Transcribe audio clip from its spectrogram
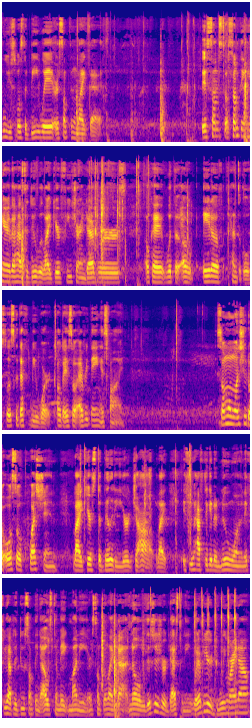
who you're supposed to be with or something like that. There's some something here that has to do with like your future endeavors, okay, with the uh, Eight of Pentacles. So this could definitely work. Okay, so everything is fine. Someone wants you to also question like your stability, your job. Like if you have to get a new one, if you have to do something else to make money or something like that. No, this is your destiny. Whatever you're doing right now,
